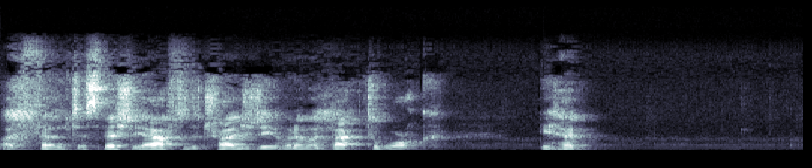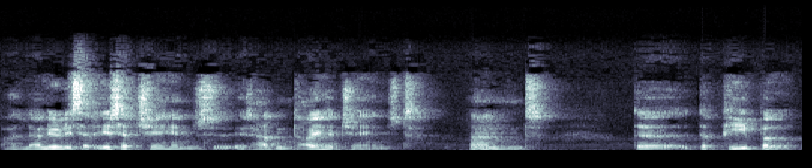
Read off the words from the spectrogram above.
I felt especially after the tragedy when I went back to work it had I nearly said it had changed it hadn't I had changed and the the people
